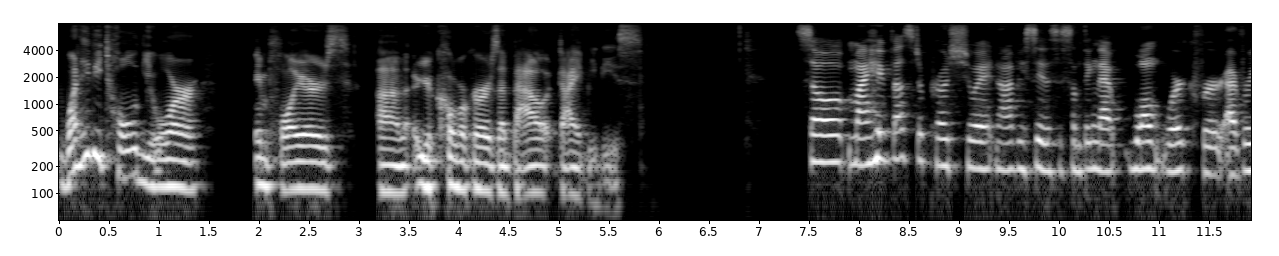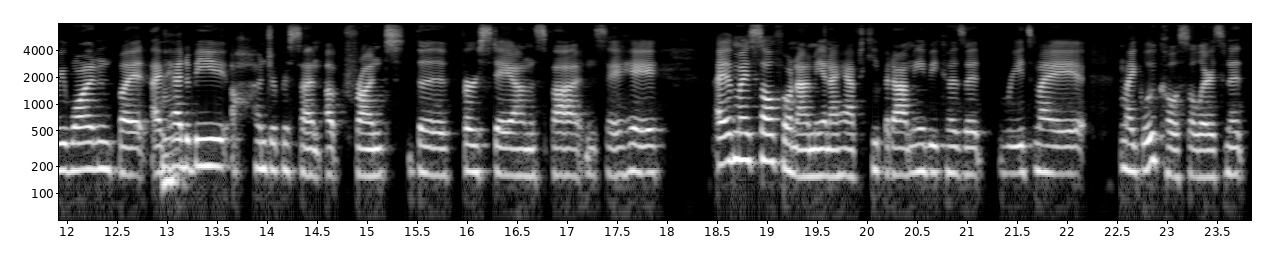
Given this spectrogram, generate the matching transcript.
what have you told your employers, um, your coworkers about diabetes? So, my best approach to it, and obviously, this is something that won't work for everyone, but I've mm-hmm. had to be 100% upfront the first day on the spot and say, hey, I have my cell phone on me and I have to keep it on me because it reads my my glucose alerts and it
